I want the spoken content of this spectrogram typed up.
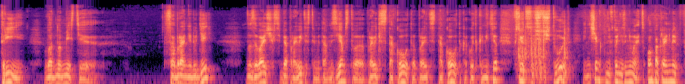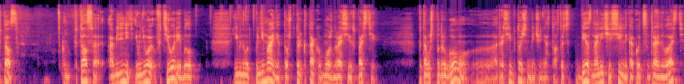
три в одном месте собрания людей, называющих себя правительствами, там, земство, правительство такого-то, правительство такого-то, какой-то комитет, все это существует, и ничем никто не занимается. Он, по крайней мере, попытался. Он пытался объединить, и у него в теории было именно вот понимание, то, что только так можно Россию спасти. Потому что по-другому э, от России бы точно бы ничего не осталось. То есть без наличия сильной какой-то центральной власти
